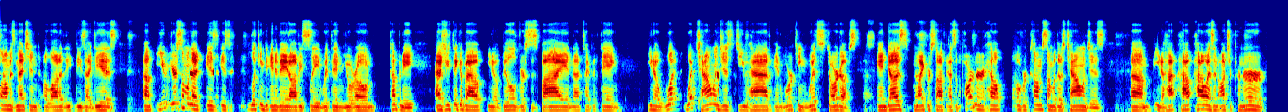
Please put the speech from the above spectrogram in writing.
Saam has mentioned, a lot of the, these ideas. Um, you, you're someone that is is looking to innovate, obviously, within your own company. As you think about, you know, build versus buy and that type of thing, you know, what what challenges do you have in working with startups, and does Microsoft as a partner help overcome some of those challenges? Um, you know, how how how as an entrepreneur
